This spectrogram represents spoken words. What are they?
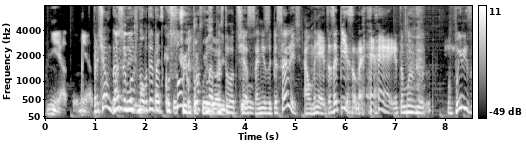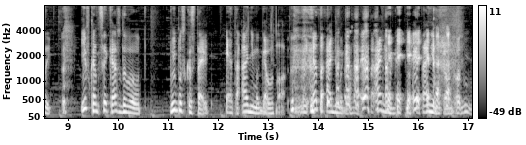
нет, нет. Причем даже можно вот этот кусок просто-напросто вот сейчас они записались, а у меня это записано. это можно вырезать и в конце каждого вот выпуска ставить. Это аниме говно. Это аниме говно. Это аниме говно. Это аниме говно.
